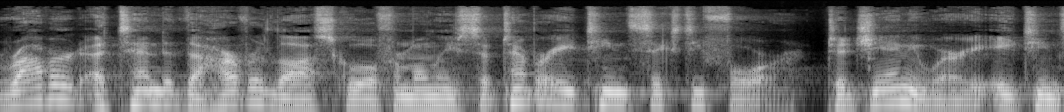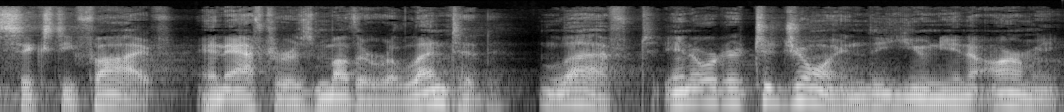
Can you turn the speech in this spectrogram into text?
Robert attended the Harvard Law School from only September 1864 to January 1865, and after his mother relented, left in order to join the Union Army.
